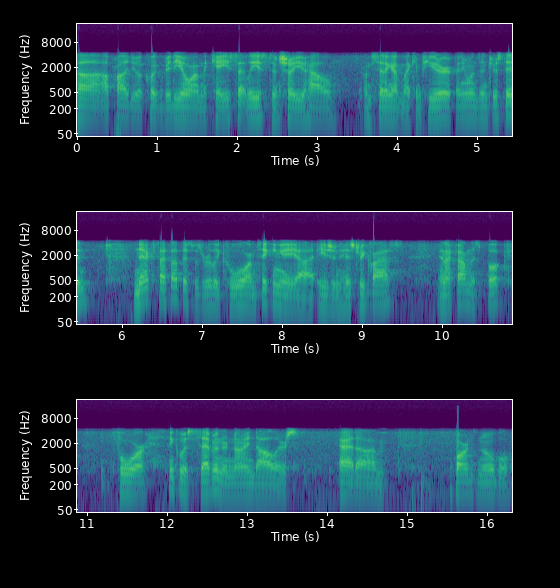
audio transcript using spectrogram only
Uh, I'll probably do a quick video on the case at least and show you how I'm setting up my computer if anyone's interested. Next, I thought this was really cool. I'm taking a uh, Asian history class, and I found this book for I think it was seven or nine dollars at um, Barnes Noble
